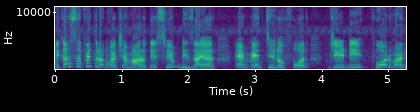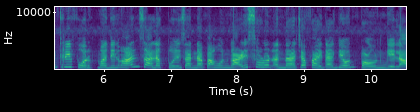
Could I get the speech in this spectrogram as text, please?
एका सफेद रंगाच्या Maruti Swift Dzire M H zero four G D four one three four मधील वाहन चालक पोलिसांना पाहून गाडी सोडून अंधाराचा फायदा घेऊन पळून गेला.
